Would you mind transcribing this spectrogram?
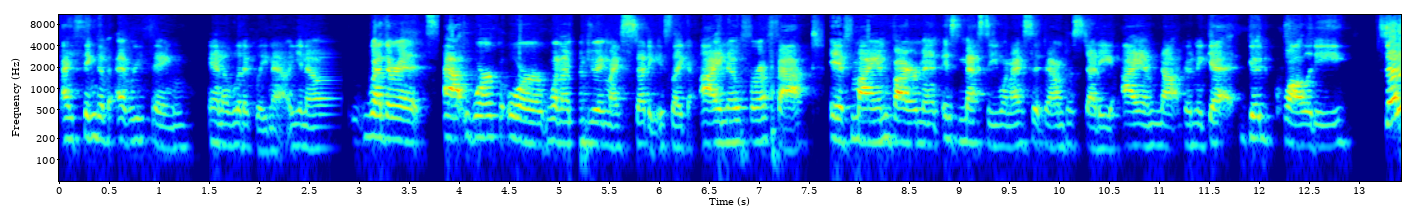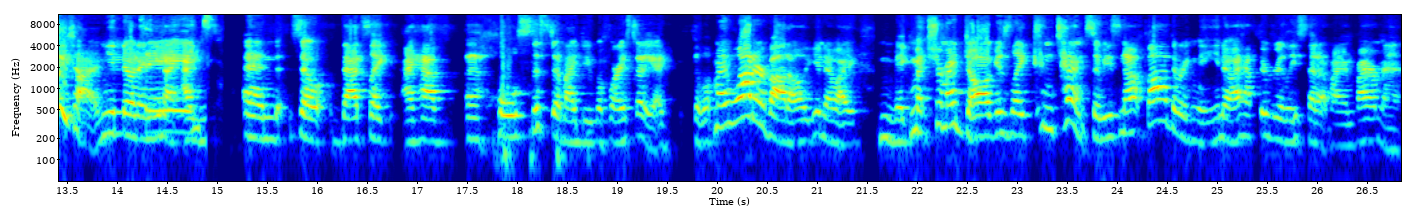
I think of everything analytically now, you know, whether it's at work or when I'm doing my studies. Like, I know for a fact if my environment is messy when I sit down to study, I am not going to get good quality study time. You know what I mean? I, and so that's like, I have a whole system I do before I study. I fill up my water bottle you know i make sure my dog is like content so he's not bothering me you know i have to really set up my environment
